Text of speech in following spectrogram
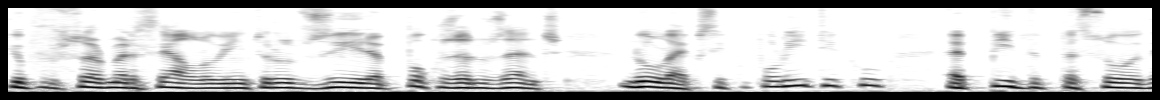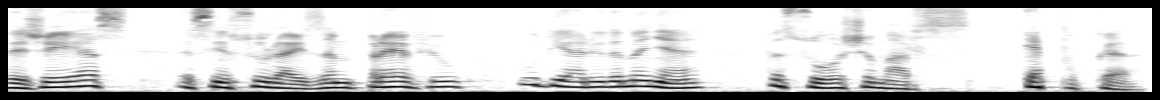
que o professor Marcelo introduzira poucos anos antes no léxico político, a PIDE passou a DGS, a censura a exame prévio, o Diário da Manhã passou a chamar-se Época.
